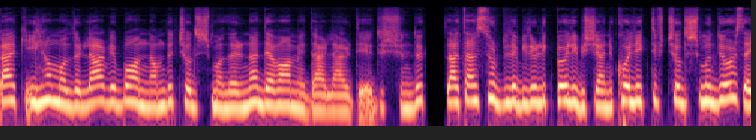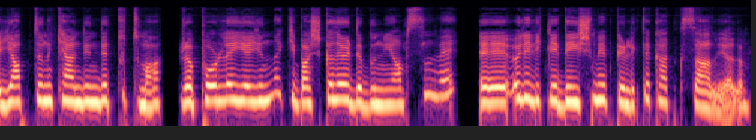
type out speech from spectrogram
belki ilham alırlar ve bu anlamda çalışmalarına devam ederler diye düşündük. Zaten sürdürülebilirlik böyle bir şey. Yani kolektif çalışma diyoruz ya yaptığını kendinde tutma, raporla yayınla ki başkaları da bunu yapsın ve e, öylelikle değişime hep birlikte katkı sağlayalım.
